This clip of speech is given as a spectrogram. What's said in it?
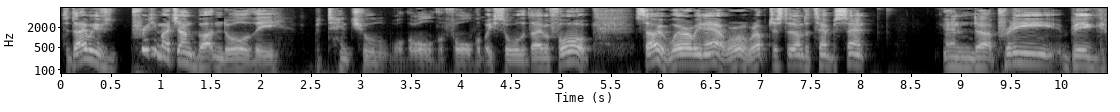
Today we've pretty much unbuttoned all of the potential, well, all the fall that we saw the day before. So where are we now? We're, we're up just under 10% and uh, pretty big,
